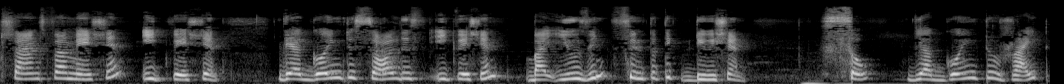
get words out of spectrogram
transformation equation. We are going to solve this equation by using synthetic division. So, we are going to write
